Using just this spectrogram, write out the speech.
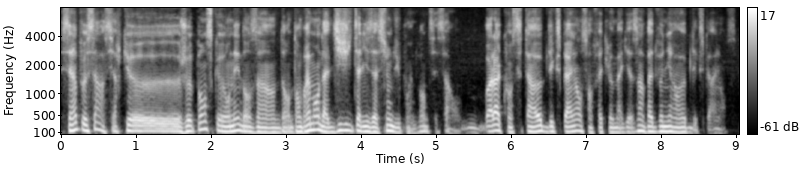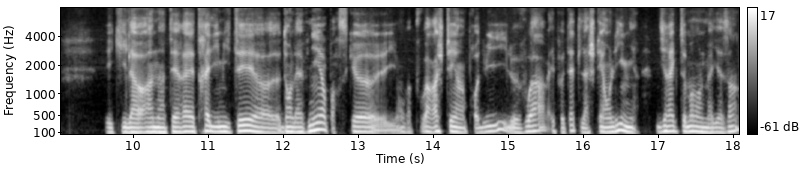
C'est un peu ça. C'est-à-dire que je pense qu'on est dans, un, dans, vraiment la digitalisation du point de vente. C'est ça. Voilà, quand c'est un hub d'expérience, en fait, le magasin va devenir un hub d'expérience. Et qu'il a un intérêt très limité euh, dans l'avenir parce qu'on va pouvoir acheter un produit, le voir et peut-être l'acheter en ligne directement dans le magasin.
